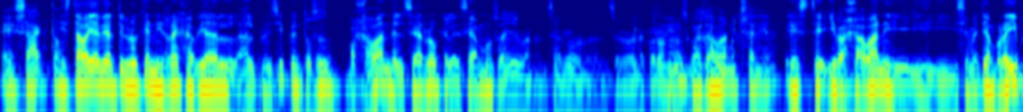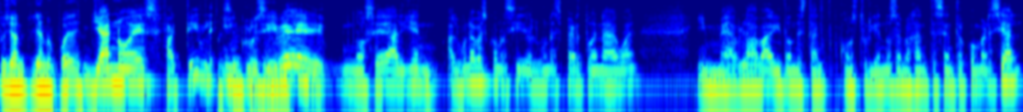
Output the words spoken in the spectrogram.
Exacto. estaba ya abierto y creo que ni reja había al, al principio, entonces bajaban del cerro que le decíamos ahí, bueno, el cerro, el cerro de la corona, se bajaban muchos animales. este, y bajaban y, y- y se metían por ahí, pues ya, ya no pueden. ya no es factible. Es Inclusive, no sé, alguien, alguna vez conocí a algún experto en agua y me hablaba ahí donde están construyendo semejante centro comercial.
